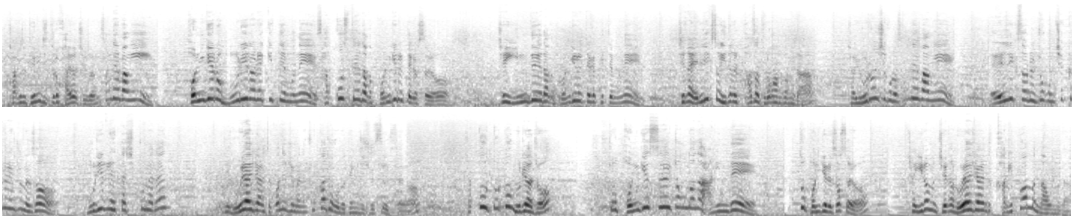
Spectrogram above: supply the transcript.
자 그래서 데미지 들어가요 지금 상대방이 번개로 무리를 했기 때문에 4코스트에다가 번개를 때렸어요 제 인드에다가 번개를 때렸기 때문에 제가 엘릭서 이득을 봐서 들어간 겁니다 자 요런 식으로 상대방의 엘릭서를 조금 체크를 해주면서 무리를 했다 싶으면은 이제 로얄 제한테 꺼내주면 효과적으로 데미지 줄 수 있어요. 자, 또, 또, 또 무리하죠? 저거 번개 쓸 정도는 아닌데, 또 번개를 썼어요. 자, 이러면 제가 로얄 제한테 각이 또 한 번 나옵니다.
